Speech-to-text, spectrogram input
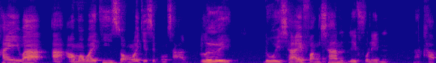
ให้ว่าอะเอามาไว้ที่ 270 องศาเลย โดยใช้ฟังก์ชัน reference นะครับ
